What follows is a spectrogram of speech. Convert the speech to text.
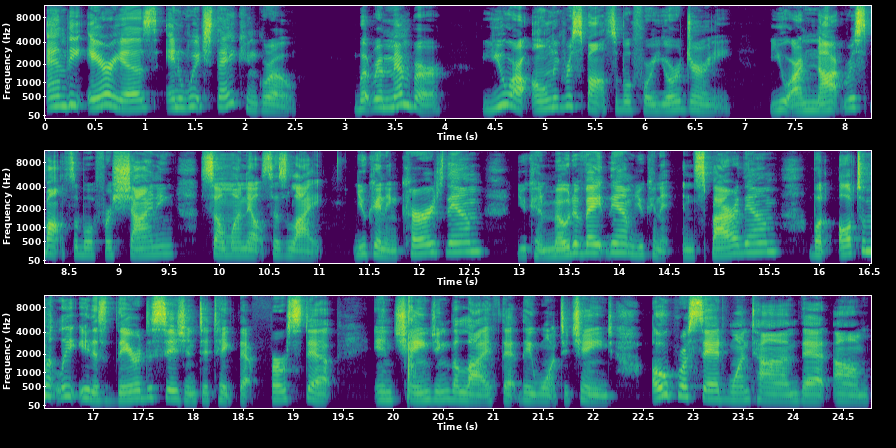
and the areas in which they can grow. But remember, you are only responsible for your journey. You are not responsible for shining someone else's light. You can encourage them, you can motivate them, you can inspire them, but ultimately it is their decision to take that first step in changing the life that they want to change. Oprah said one time that um,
